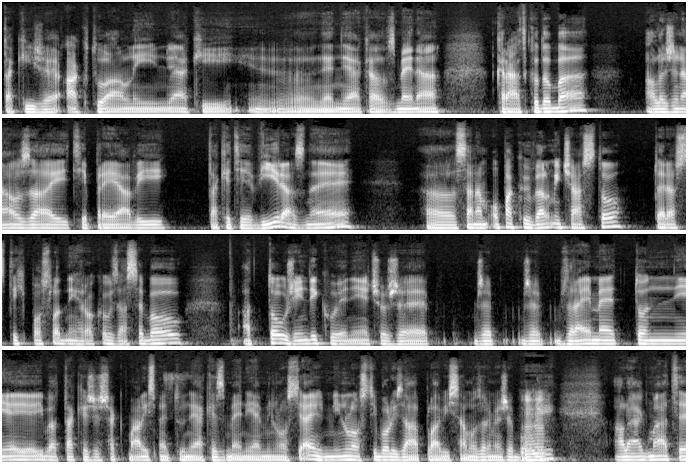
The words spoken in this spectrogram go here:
taký, že aktuálny nejaký, ne, nejaká zmena krátkodobá, ale že naozaj tie prejavy, také tie výrazné, sa nám opakujú veľmi často, teraz v tých posledných rokoch za sebou a to už indikuje niečo, že, že, že zrejme to nie je iba také, že však mali sme tu nejaké zmeny aj v minulosti. Aj v minulosti boli záplavy, samozrejme, že boli. Mm. Ale ak máte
